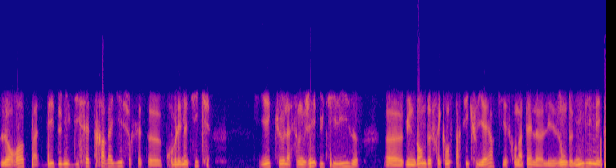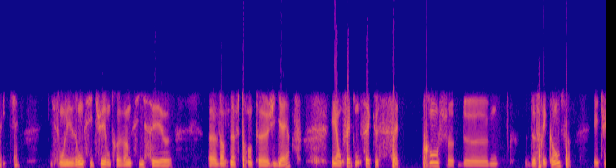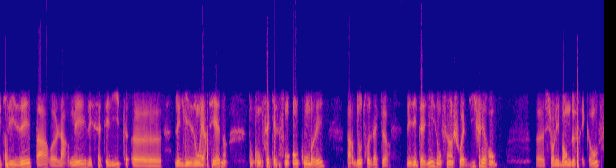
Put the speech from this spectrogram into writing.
L'Europe a dès 2017 travaillé sur cette problématique qui est que la 5G utilise une bande de fréquence particulière qui est ce qu'on appelle les ondes millimétriques, qui sont les ondes situées entre 26 et 29-30 GHz. Et en fait, on sait que cette tranche de, de fréquence est utilisée par euh, l'armée, les satellites, euh, les liaisons hertziennes. Donc on sait qu'elles sont encombrées par d'autres acteurs. Les États-Unis ont fait un choix différent euh, sur les bandes de fréquence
